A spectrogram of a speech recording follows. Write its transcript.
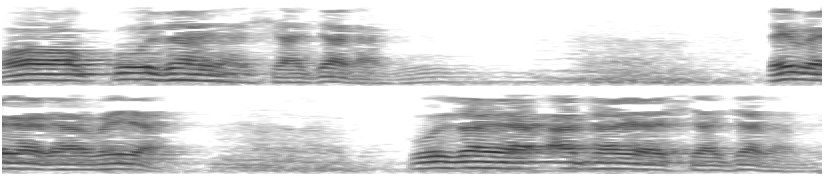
ဩကိုးစားရရှာကြတာကိုဒိဗ္ဗေကဒါပဲရကိုးစားရအထာရရှာကြတာပဲ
